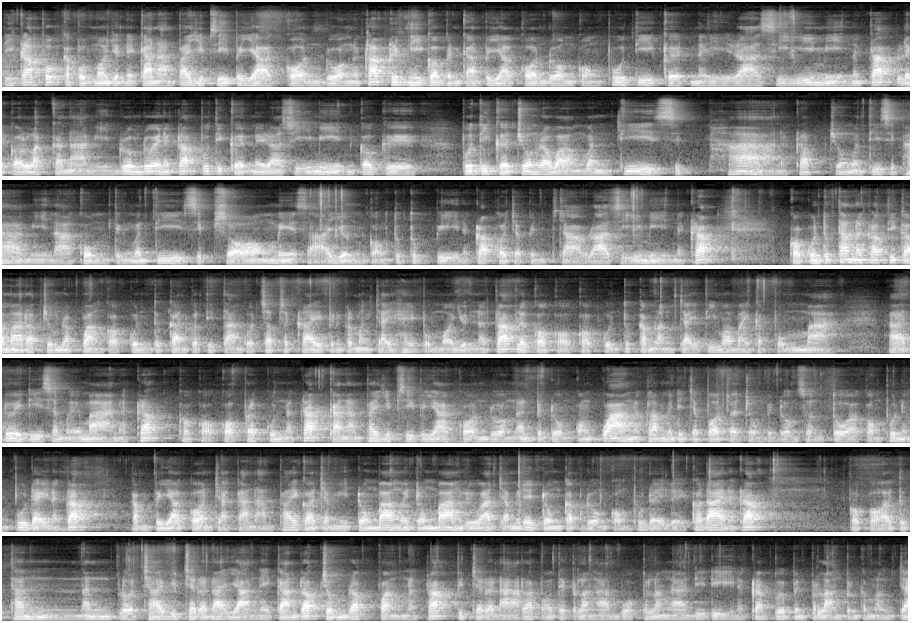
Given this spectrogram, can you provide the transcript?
สวัสดีครับพบกับผมมอยนในการอ่านป้ายยิบสีพยากรดวงนะครับ คลิปนี้ก็เป็นการพยากรดวงของผู้ที่เกิดในราศีมีนนะครับ และก็ลัคนามีนร่วมด้วยนะครับ ผู้ที่เกิดในราศีมีนก็คือผู้ที่เกิดช่วงระหว่างวันที่ 15นะครับช่วงวันที่ 15 มีนาคมถึงวันที่ 12 เมษายนของทุกๆ ปีนะครับ ก็จะเป็นชาวราศีมีนนะครับ ขอบคุณทุกท่านนะครับ ที่เข้ามารับชมรับฟังขอบคุณทุกการกดติดตามกด Subscribe เป็นกำลังใจให้ผมหมอยุนนะครับ แล้วก็ขอขอบคุณทุกกำลังใจที่มอบให้กับผมมาด้วยดีเสมอมานะครับก็ขอขอบพระคุณนะครับ การอ่านไพ่ยิปซีพยากรดวงนั้นเป็นดวงกว้างๆนะครับ ไม่ได้เฉพาะเจาะจงเป็นดวงส่วนตัวของผู้หนึ่งผู้ใดนะครับคำพยากรจากการอ่านไพ่ก็จะมีตรงบ้างไม่ตรงบ้าง หรือว่าจะไม่ได้ตรงกับดวงของผู้ใดเลยก็ได้นะครับ ก็ขอให้ทุกท่านนั้นโปรดใช้วิจารณญาณในการรับชมรับฟังนะครับ พิจารณารับเอาแต่พลังงานบวกพลังงานดีๆนะครับ เพื่อเป็นพลังเป็นกำลังใจ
